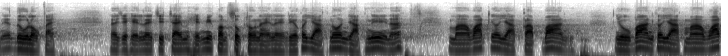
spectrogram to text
เนี่ยดูลงไป เราจะเห็นเลยจิตใจไม่เห็นมีความสุขตรงไหนเลย เดี๋ยวก็อยากโน่นอยากนี่นะ มาวัดก็อยากกลับบ้าน อยู่บ้านก็อยากมาวัด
